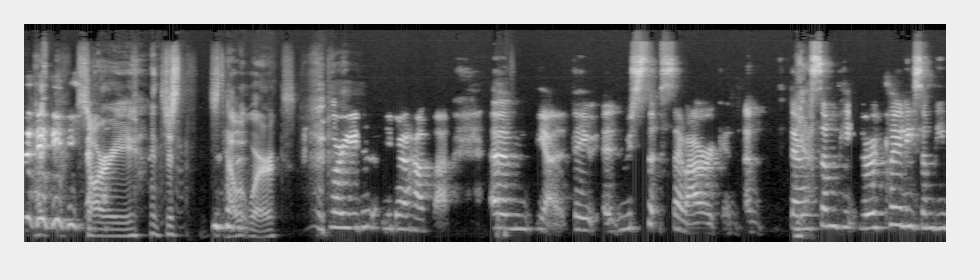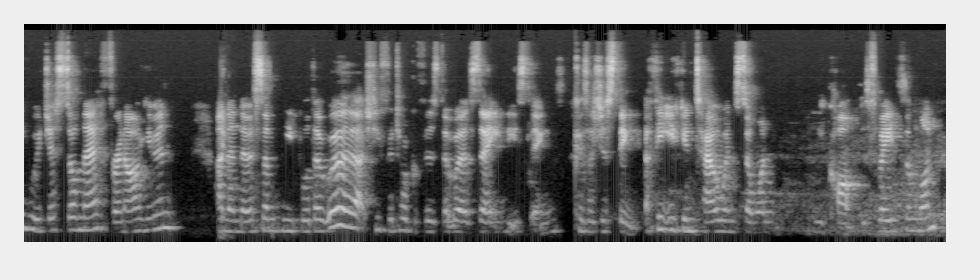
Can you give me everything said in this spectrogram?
Sorry, it's just, just how it works. Or you don't, you don't have that. Um, yeah, they it was so, so arrogant, and there are some people. There are clearly some people who were just on there for an argument, and then there were some people that were actually photographers that were saying these things. Because I just think I think you can tell when someone you can't persuade someone.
